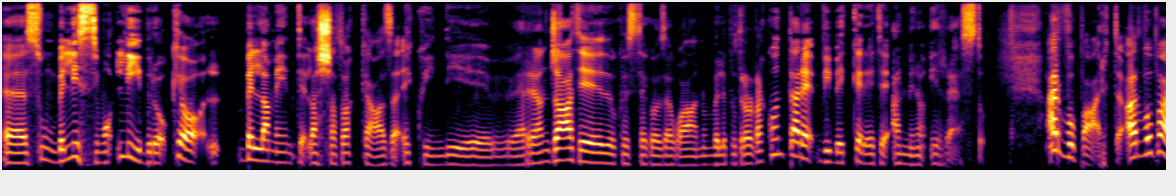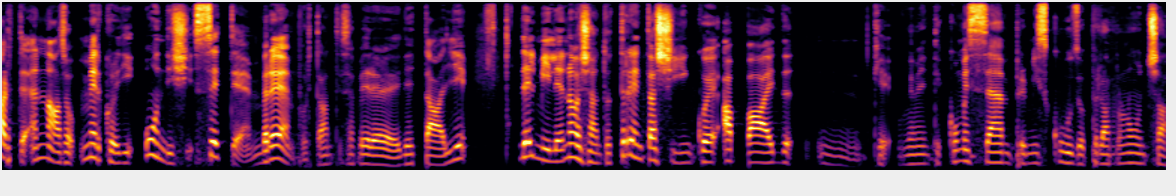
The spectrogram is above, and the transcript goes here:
eh, su un bellissimo libro che ho bellamente lasciato a casa e quindi eh, arrangiate queste cose qua non ve le potrò raccontare vi beccherete almeno il resto. Arvo Part. Arvo Part è nato mercoledì 11 settembre è importante sapere i dettagli del 1935 a Pied Mm, che ovviamente come sempre mi scuso per la pronuncia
